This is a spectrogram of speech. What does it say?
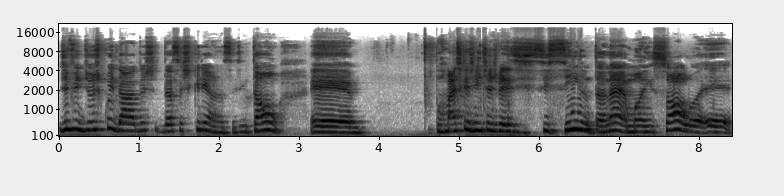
dividir os cuidados dessas crianças. Então, é, por mais que a gente às vezes se sinta, né, mãe solo, é,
